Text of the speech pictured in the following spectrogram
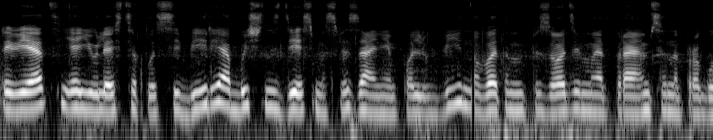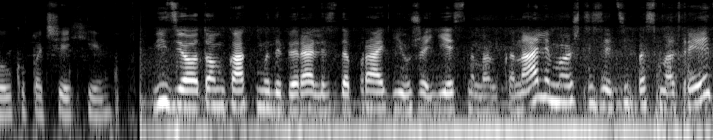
Привет, я Юля из Теплой Сибири. Обычно здесь мы с вязанием по любви, но в этом эпизоде мы отправимся на прогулку по Чехии. Видео о том, как мы добирались до Праги, уже есть на моем канале. Можете зайти посмотреть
